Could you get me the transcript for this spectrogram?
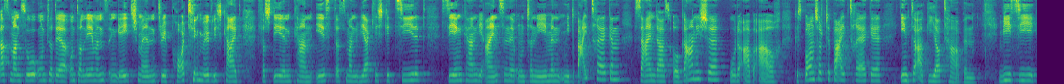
Was man so unter der Unternehmensengagement Reporting Möglichkeit verstehen kann, ist, dass man wirklich gezielt sehen kann, wie einzelne Unternehmen mit Beiträgen, seien das organische oder aber auch gesponserte Beiträge, interagiert haben, wie sie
